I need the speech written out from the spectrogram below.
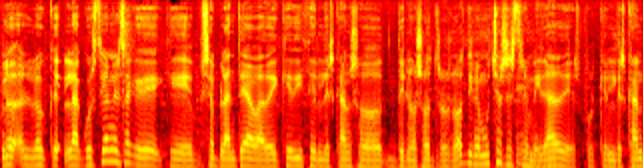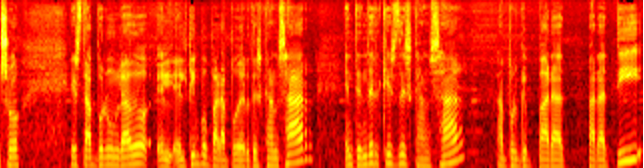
Lo, que, la cuestión esta que, que, se planteaba de qué dice el descanso de nosotros, ¿no? Tiene muchas extremidades, porque el descanso está, por un lado, el, tiempo para poder descansar, entender qué es descansar, porque para, para ti,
